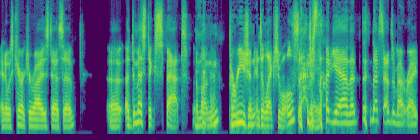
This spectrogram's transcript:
and it was characterized as a a, a domestic spat among Parisian intellectuals. I just right. thought, yeah, that that sounds about right.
